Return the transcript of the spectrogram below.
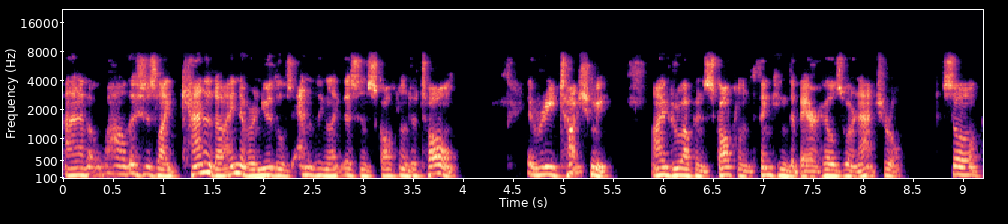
and i thought wow this is like canada i never knew there was anything like this in scotland at all It really touched me. I grew up in Scotland thinking the bare Hills were natural. So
